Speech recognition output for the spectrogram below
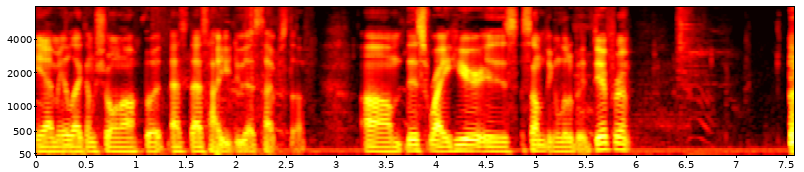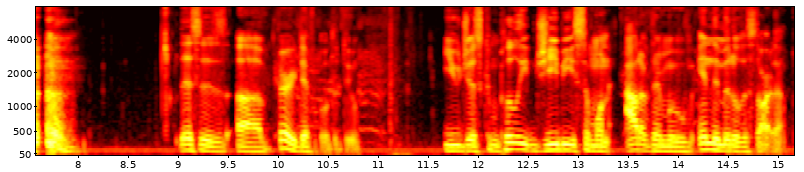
yeah, I mean, like I'm showing off, but that's that's how you do that type of stuff. Um, this right here is something a little bit different. This is uh, very difficult to do. You just completely GB someone out of their move in the middle of the startup.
